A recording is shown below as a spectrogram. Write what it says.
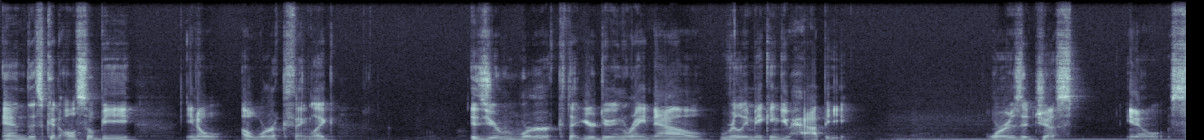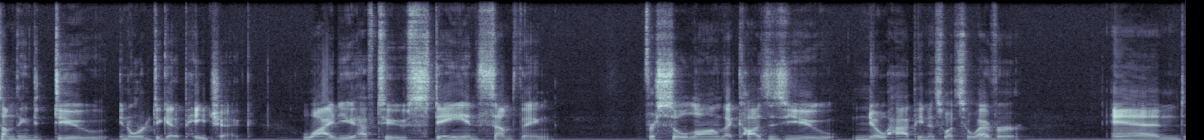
And this could also be, you know, a work thing. Like, is your work that you're doing right now really making you happy? Or is it just, you know, something to do in order to get a paycheck? Why do you have to stay in something for so long that causes you no happiness whatsoever? And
